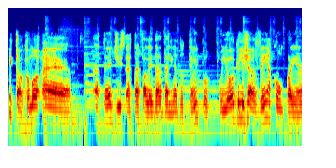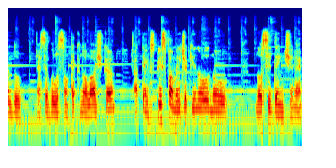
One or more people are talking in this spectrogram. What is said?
Então, como é, até, disse, até falei da, da, linha do tempo, o yoga ele já vem acompanhando essa evolução tecnológica há tempos, principalmente aqui no, no, no Ocidente, né?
